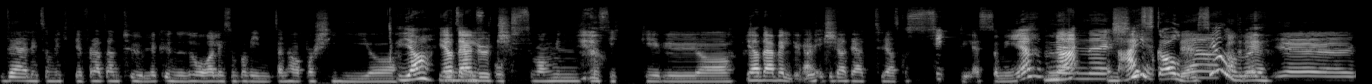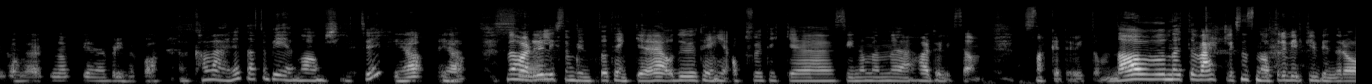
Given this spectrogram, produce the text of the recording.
det er litt sånn viktig, for den Thule kunne du òg liksom på vinteren ha på ski og Ja, ja, det er sånn lurt. sportsvogn med sykkel og Ja, det er veldig ja, lurt. Ikke at jeg tror jeg skal sykle så mye, Nei, men eh, nei, ski, skal aldri det si aldri. jeg, eh, kan jeg nok eh, bli med på. Det kan være at det blir en og annen skitur. Ja, ja. Ja. Men har dere liksom begynt å tenke, og du trenger absolutt ikke si noe, men eh, har dere liksom Snakker dere litt om navn etter hvert, liksom, sånn at dere virkelig begynner å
